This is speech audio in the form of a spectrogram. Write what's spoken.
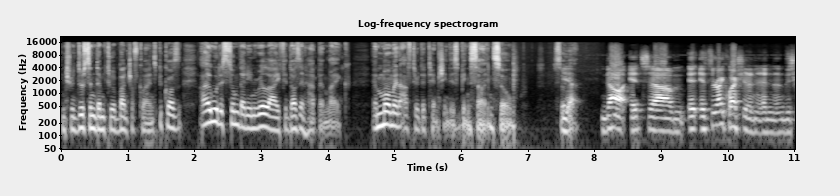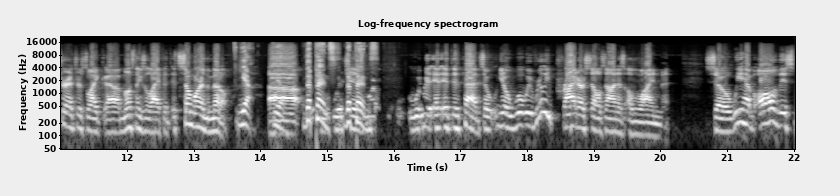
introducing them to a bunch of clients? Because I would assume that in real life it doesn't happen like a moment after the term sheet has been signed. So so yeah. No, it's um, it, it's the right question, and, and, the short answer is like uh, most things in life, it, it's somewhere in the middle. Yeah, uh, yeah. depends. Depends. Is, it, it depends. So you know, what we really pride ourselves on is alignment. So we have all this,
